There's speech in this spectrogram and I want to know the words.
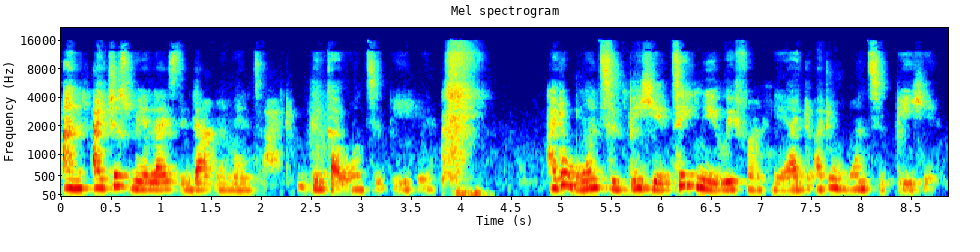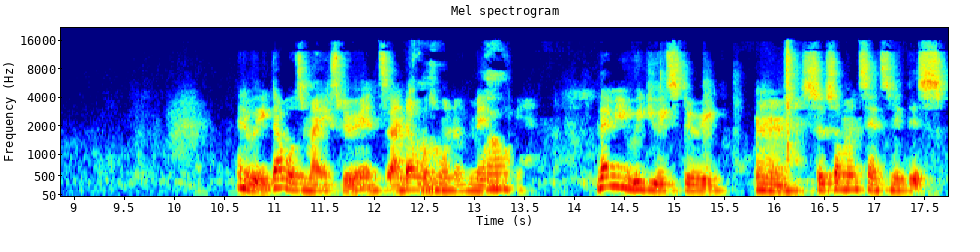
And I just realized in that moment, I don't think I want to be here. I don't want to be here. Take me away from here. I don't, I don't want to be here. Anyway, that was my experience, and that was oh, one of many. Wow. Let me read you a story. Mm. So, someone sent me this.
